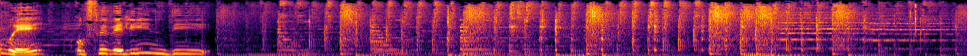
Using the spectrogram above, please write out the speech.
Uè, o fevelin di...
